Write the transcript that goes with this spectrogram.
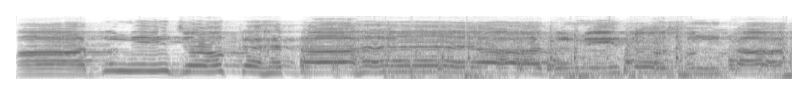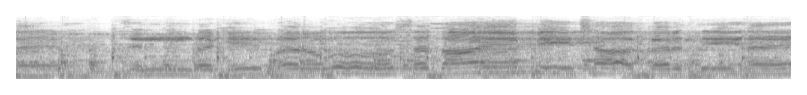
आदमी जो कहता है, आदमी जो सुनता है, ज़िंदगी भर वो सदाएँ पीछा करती है।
